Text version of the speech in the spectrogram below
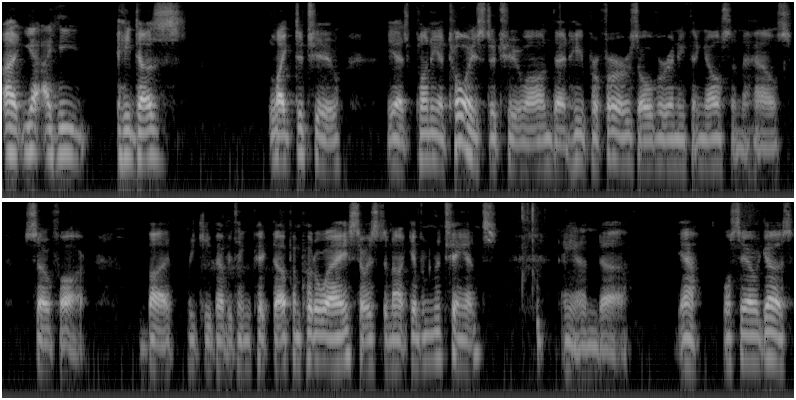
Uh, yeah, he he does like to chew. He has plenty of toys to chew on that he prefers over anything else in the house so far. But we keep everything picked up and put away so as to not give him the chance. And uh, yeah, we'll see how it goes.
